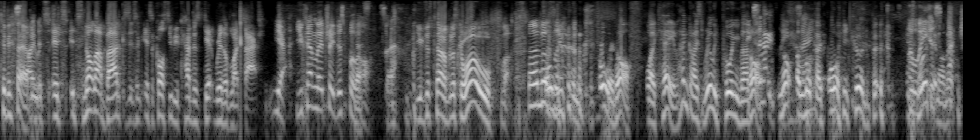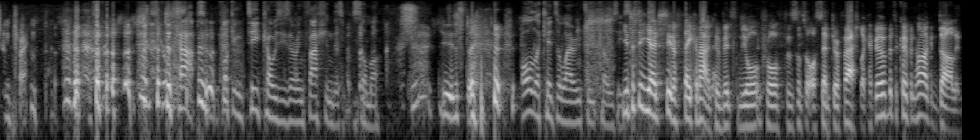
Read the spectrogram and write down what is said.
To be fair, Silent. it's it's it's not that bad because it's a, it's a costume you can just get rid of like that. Yeah, you can literally just pull Yes. it off. So. You just turn up and just go, whoa, fuck. And Or you like- can pull it off. Like, hey, that guy's really pulling that off. It's Exactly, not a look I thought he could, but it's the working latest on it. fashion trend. Screw caps. Fucking tea cozies are in fashion this summer. you just All the kids are wearing tea cozies. you just need, yeah, just need to fake them out and convince them you're for, for some sort of centre of fashion. Like, have you ever been to Copenhagen, darling?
